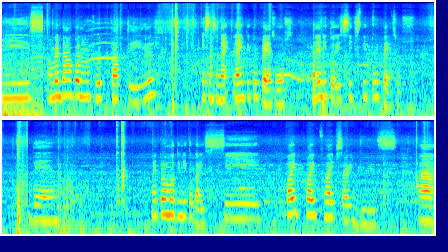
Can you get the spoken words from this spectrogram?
is, ang bentahan ko ng fruit cocktail is nasa ni- 92 pesos. Then ito is 62 pesos. Then, promo din ito guys. Si 555 sardines. Ah,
